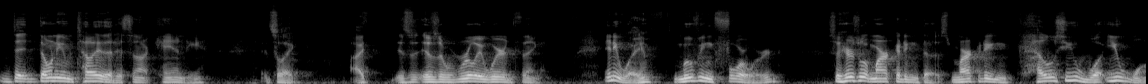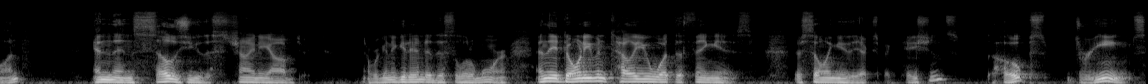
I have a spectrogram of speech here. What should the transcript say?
They don't even tell you that it's not candy. It's like I, is, is a really weird thing. Anyway, moving forward, so here's what marketing does marketing tells you what you want and then sells you this shiny object. Now, we're going to get into this a little more. And they don't even tell you what the thing is. They're selling you the expectations, the hopes, dreams.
